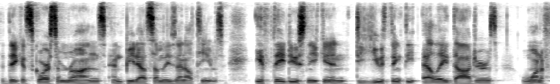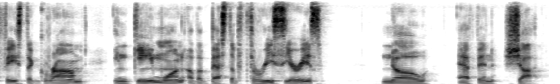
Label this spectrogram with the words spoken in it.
that they could score some runs and beat out some of these NL teams. If they do sneak in, do you think the LA Dodgers want to face deGrom in game one of a best of three series? No effing shot.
